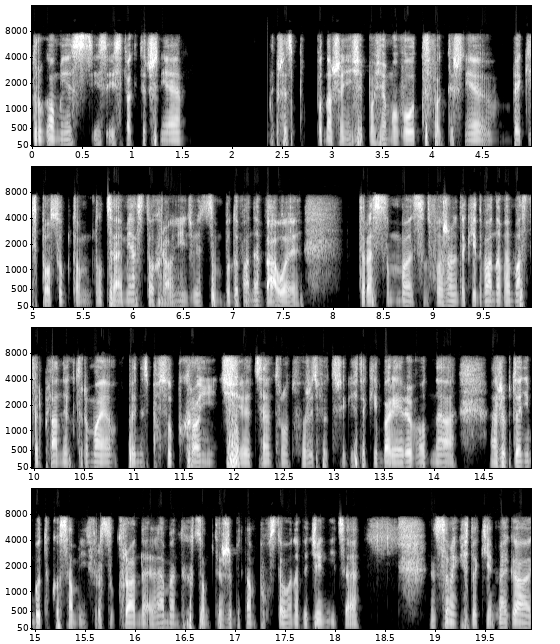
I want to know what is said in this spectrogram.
Drugą jest, jest, jest faktycznie przez podnoszenie się poziomu wód faktycznie w jaki sposób to, to całe miasto chronić, więc są budowane wały, Teraz są, są tworzone takie dwa nowe masterplany, które mają w pewien sposób chronić e, centrum, tworzyć faktycznie jakieś takie bariery wodne, a żeby to nie był tylko sam infrastrukturalny element, chcą też, żeby tam powstały nowe dzielnice. Więc są jakieś takie mega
